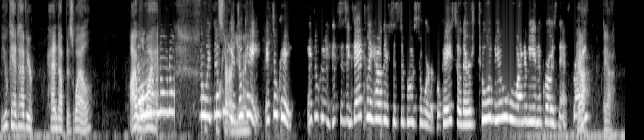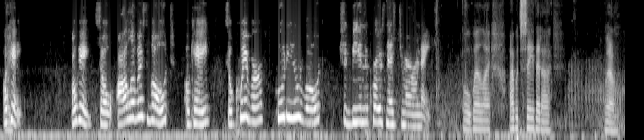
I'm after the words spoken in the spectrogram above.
you can't have your hand up as well. I No, want no, my. no, ha- no. No, it's okay. It's okay. It's okay. It's okay. This is exactly how this is supposed to work. Okay, so there's two of you who want to be in the crow's nest, right? Yeah, yeah. I- Okay. Okay, so all of us vote, okay? So Quiver, who do you vote should be in the crow's nest tomorrow night? Oh well, I I would say that uh, well,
